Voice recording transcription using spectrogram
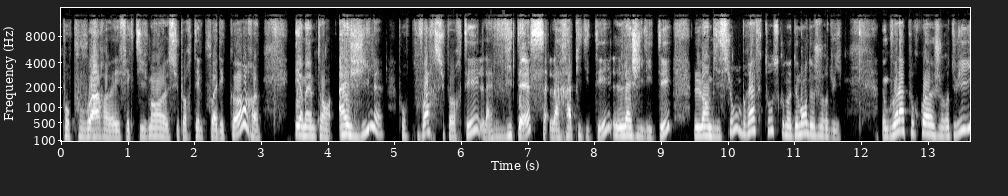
pour pouvoir euh, effectivement euh, supporter le poids des corps et en même temps agile pour pouvoir supporter la vitesse, la rapidité, l'agilité, l'ambition, bref, tout ce qu'on nous demande aujourd'hui. Donc voilà pourquoi aujourd'hui,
